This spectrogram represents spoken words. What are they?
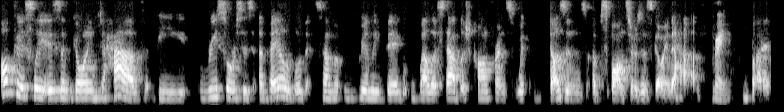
obviously isn't going to have the resources available that some really big, well established conference with dozens of sponsors is going to have. Right. But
